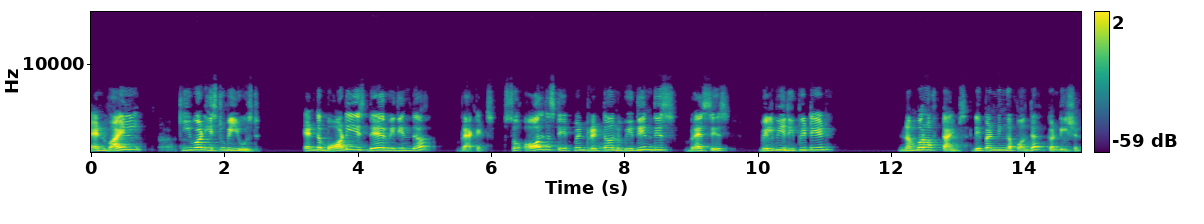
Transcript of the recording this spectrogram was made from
And while keyword is to be used and the body is there within the brackets. So all the statement written within this braces will be repeated number of times depending upon the condition.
